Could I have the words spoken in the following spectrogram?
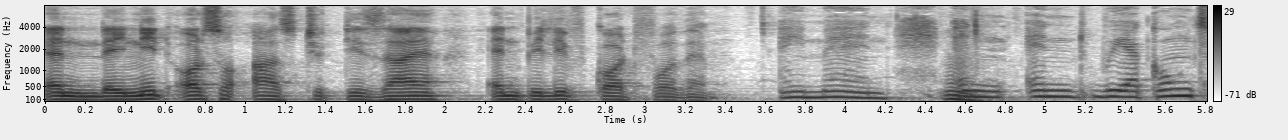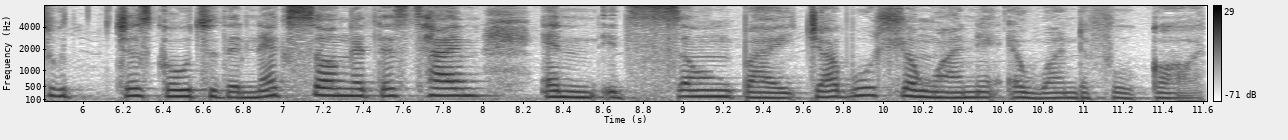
and they need also us to desire and believe God for them. Amen. Mm. And and we are going to just go to the next song at this time, and it's sung by Jabu Hlongwane, A Wonderful God.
